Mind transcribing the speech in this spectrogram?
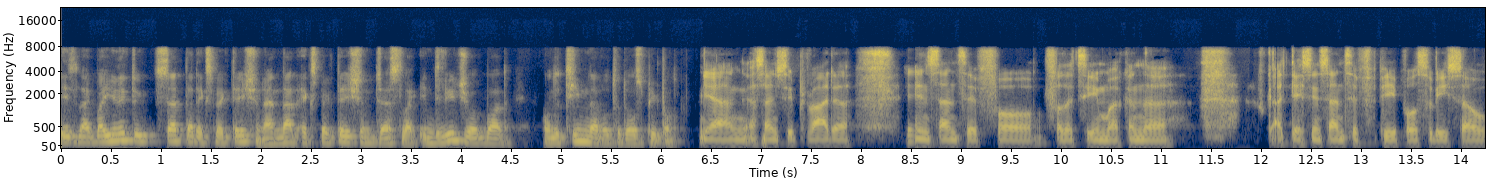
is like but you need to set that expectation and that expectation just like individual but on the team level to those people. Yeah and essentially provide a incentive for for the teamwork and the a disincentive for people to be so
